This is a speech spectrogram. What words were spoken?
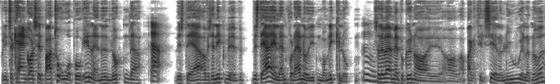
fordi så kan han godt sætte bare to ord på et eller andet, lukke den der, ja, hvis det er, og hvis, han ikke, hvis det er et eller andet, hvor der er noget i den, hvor man ikke kan lukke den, mm. så lad være med at begynde at, øh, at, at bagatellisere eller lyve eller noget,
